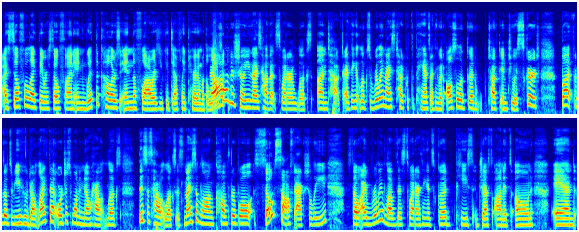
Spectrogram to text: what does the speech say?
I still feel like they were so fun. And with the colors in the flowers, you could definitely pair them with a lot. I also want to show you guys how that sweater looks untucked. I think it looks really nice tucked with the pants. I think it would also look good tucked into a skirt. But for those of you who don't like that or just want to know how it looks, this is how it looks. It's nice and long, comfortable, so soft actually. So I really love this sweater. I think it's good piece just on its own. And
